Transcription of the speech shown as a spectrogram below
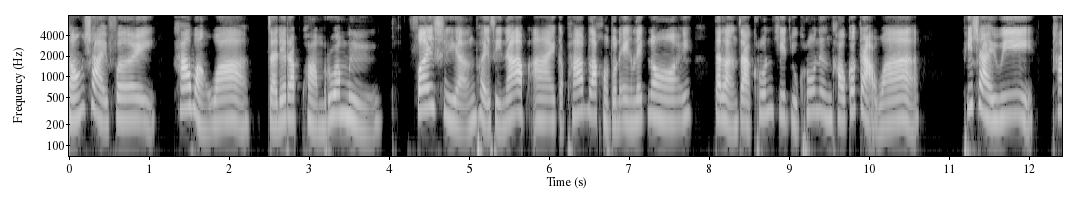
น้องชายเฟยข้าหวังว่าจะได้รับความร่วมมือ เฟยเฉียงเผยสีหน้าอับอายกับภาพลักษณ์ของตนเองเล็กน้อย แต่หลังจากครุ่นคิดอยู่ครู่หนึ่งเขาก็กล่าวว่า พี่ชายวีข้า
